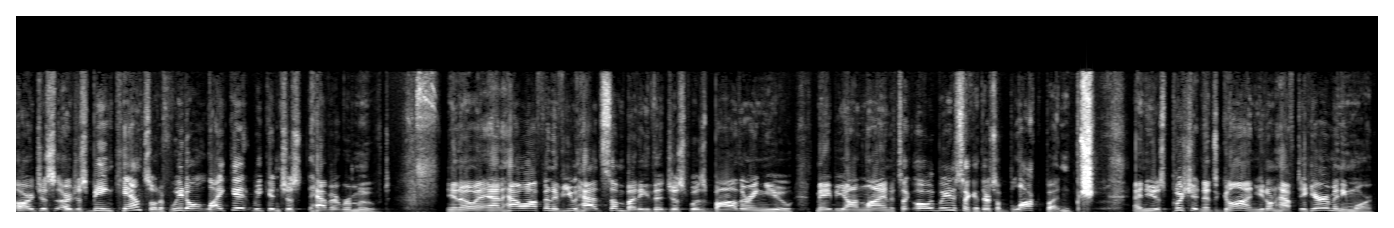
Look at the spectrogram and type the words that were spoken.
are just, are just being canceled. If we don't like it, we can just have it removed. You know, and how often have you had somebody that just was bothering you, maybe online? It's like, oh, wait a second, there's a block button, and you just push it and it's gone. You don't have to hear them anymore.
